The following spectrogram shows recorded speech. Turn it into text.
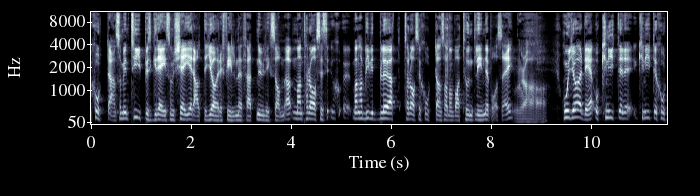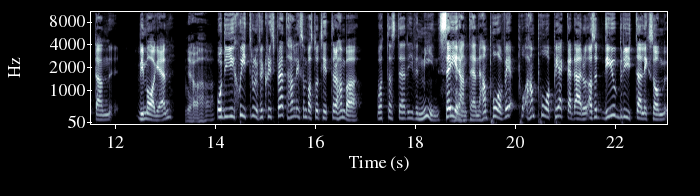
skjortan som en typisk grej som tjejer alltid gör i filmer för att nu liksom, ja, man tar av sig, man har blivit blöt, tar av sig skjortan så har man bara tunt linne på sig. Hon gör det och knyter, knyter skjortan vid magen. Ja. Och det är skitroligt för Chris Pratt han liksom bara står och tittar och han bara what does that even mean? Säger Mhm. han till henne. Han, påve, på, han påpekar där, och, alltså det är ju att bryta liksom eh,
